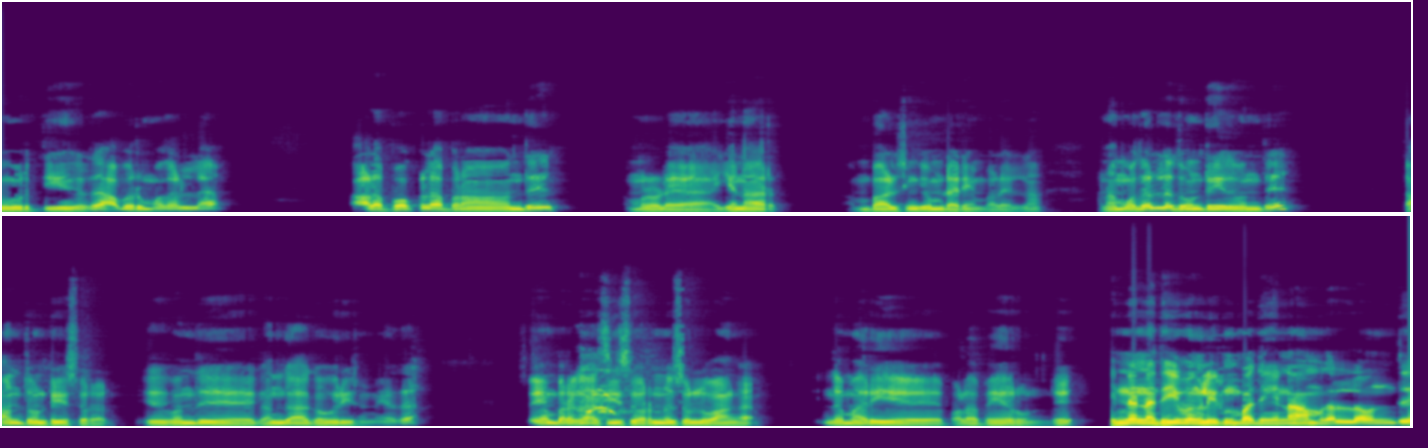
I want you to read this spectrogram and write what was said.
மூர்த்திங்கிறது அவர் முதல்ல. காலப்போக்கில் அப்புறம் வந்து நம்மளோட ஐயனார் அம்பாள் சிங்கமுடாரி அம்பாள் எல்லாம். ஆனால் முதல்ல தோன்றியது வந்து தான் தோன்றீஸ்வரர். இது வந்து கங்கா கௌரி சமேத சுயம்பிரகாசீஸ்வரர்னு சொல்லுவாங்க. இந்த மாதிரி பல பெயர் உண்டு. என்னென்ன தெய்வங்கள் இருக்குன்னு பார்த்தீங்கன்னா முதல்ல வந்து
